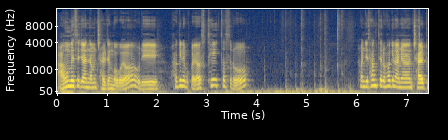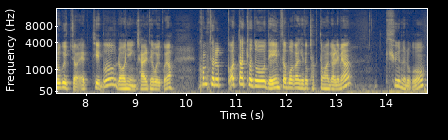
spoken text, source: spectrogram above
아무 메시지 안 나면 잘 된 거고요. 우리 확인해 볼까요? status로 현재 상태를 확인하면 잘 돌고 있죠. active running 잘 되고 있고요. 컴퓨터를 껐다 켜도 name server가 계속 작동하게 하려면 Q 누르고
